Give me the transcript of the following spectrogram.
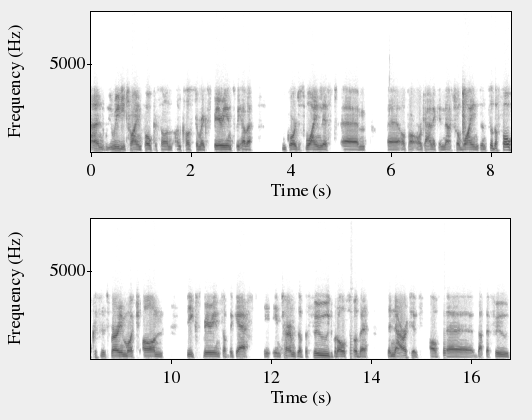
And we really try and focus on, on customer experience. We have a gorgeous wine list um, uh, of our organic and natural wines. And so the focus is very much on the experience of the guest in terms of the food, but also the the narrative of the that the food,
